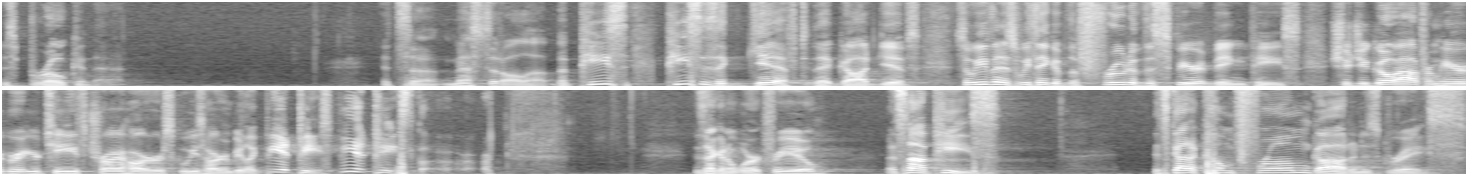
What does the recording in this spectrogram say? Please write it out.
It's broken that. It's uh, messed it all up. But peace, peace is a gift that God gives. So even as we think of the fruit of the Spirit being peace, should you go out from here, grit your teeth, try harder, squeeze harder, and be like, be at peace, be at peace? Is that going to work for you? That's not peace. It's got to come from God and His grace.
